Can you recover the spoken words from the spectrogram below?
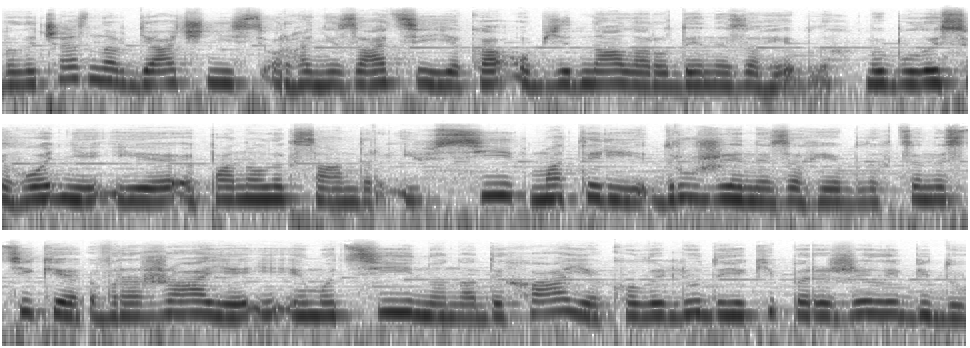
Величезна вдячність організації, яка об'єднала родини загиблих. Ми були сьогодні, і пан Олександр, і всі матері, дружини загиблих. Це настільки вражає і емоційно надихає, коли люди, які пережили біду,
